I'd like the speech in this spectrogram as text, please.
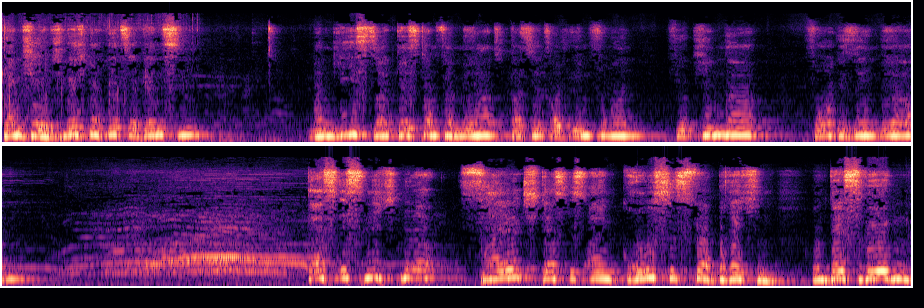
Dankeschön. Ich möchte noch kurz ergänzen, man liest seit gestern vermehrt, dass jetzt auch Impfungen für Kinder vorgesehen werden. Das ist nicht nur falsch, das ist ein großes Verbrechen. Und deswegen,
